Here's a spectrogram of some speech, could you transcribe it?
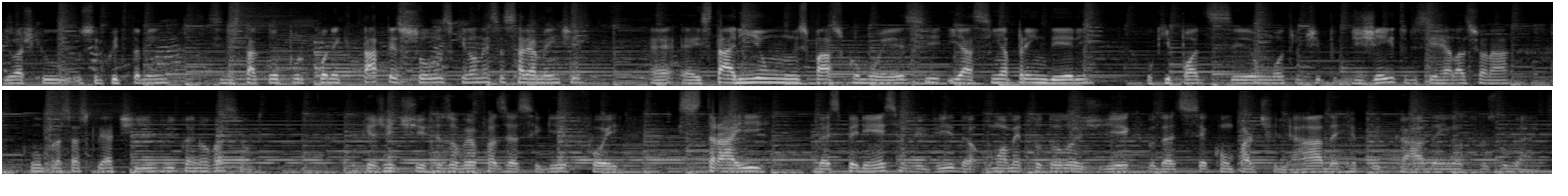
E eu acho que o, o circuito também se destacou por conectar pessoas que não necessariamente é, é, estariam num espaço como esse e assim aprenderem o que pode ser um outro tipo de jeito de se relacionar com o processo criativo e com a inovação. Que a gente resolveu fazer a seguir foi extrair da experiência vivida uma metodologia que pudesse ser compartilhada e replicada em outros lugares.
